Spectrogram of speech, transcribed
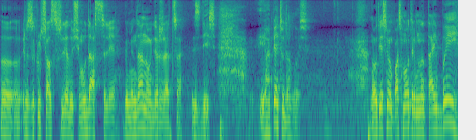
э, или заключался в следующем. Удастся ли Гоминдану удержаться здесь? И опять удалось. Но вот если мы посмотрим на Тайбэй,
